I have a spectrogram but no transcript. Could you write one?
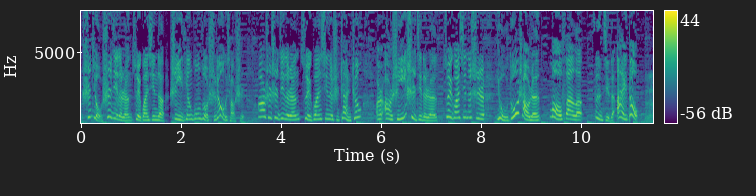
十九世纪的人最关心的是一天工作十六个小时，二十世纪的人最关心的是战争，而二十一世纪的人最关心的是有多少人冒犯了自己的爱豆。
